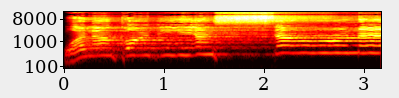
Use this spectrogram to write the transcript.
ولقد يسرنا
